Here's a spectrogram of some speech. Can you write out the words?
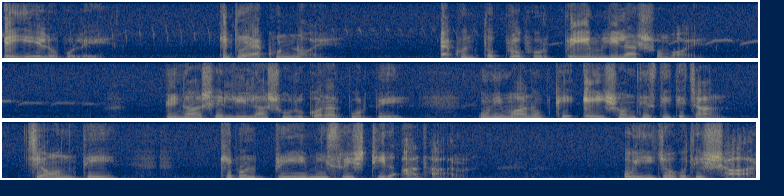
এই এলো বলে। কিন্তু এখন নয়। এখন তো প্রভুর প্রেম লীলার সময়। বিনাশের লীলা শুরু করার পূর্বে উনি মানবকে এই সন্দেশ দিতে চান যে অন্তে কেবল প্রেমই সৃষ্টির আধার, ওই জগতের সার।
